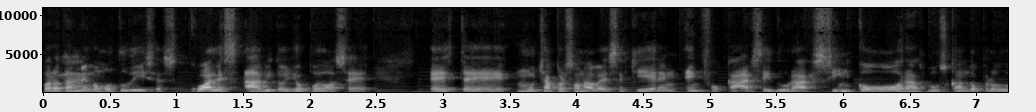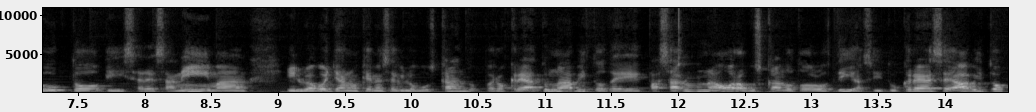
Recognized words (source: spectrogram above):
Pero también, como tú dices, ¿cuáles hábitos yo puedo hacer? Este, muchas personas a veces quieren enfocarse y durar cinco horas buscando productos y se desaniman y luego ya no quieren seguirlo buscando, pero créate un hábito de pasar una hora buscando todos los días. Si tú creas ese hábito,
